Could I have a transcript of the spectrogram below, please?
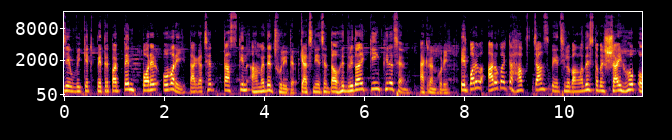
যে উইকেট পেতে পারতেন পরের ওভারেই, তা গেছে তাসকিন আহমেদের ঝুলিতে। ক্যাচ নিয়েছেন তাওহিদ হৃদয়, কিং ফিরেছেন এক রান করে এরপরেও আরও কয়েকটা হাফ চান্স পেয়েছিল বাংলাদেশ, তবে শাইহোপ ও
